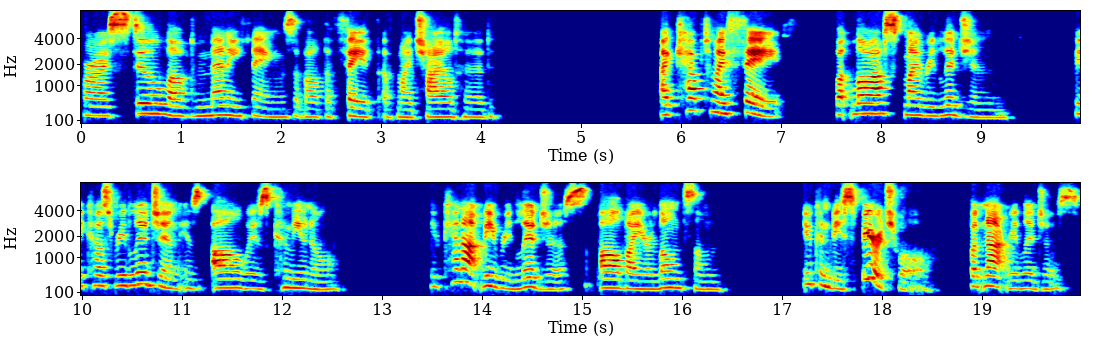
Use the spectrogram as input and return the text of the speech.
for I still loved many things about the faith of my childhood. I kept my faith, but lost my religion because religion is always communal. You cannot be religious all by your lonesome. You can be spiritual, but not religious.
